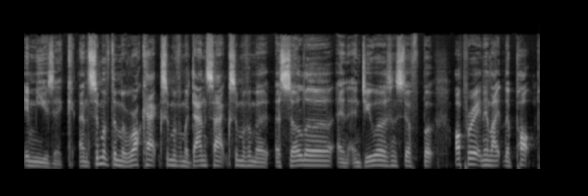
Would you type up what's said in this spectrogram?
in music, and some of them are rock acts, some of them are dance acts, some of them are, are solo and, and duos and stuff. But operating in like the pop,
